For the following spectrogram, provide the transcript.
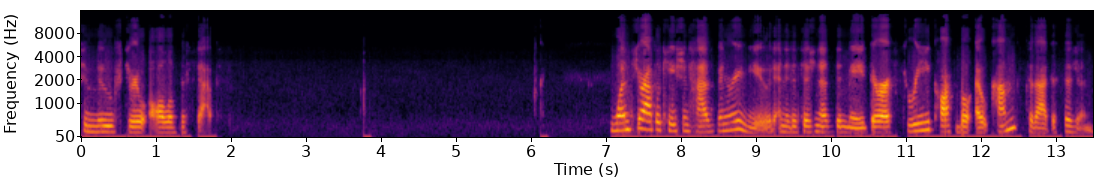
to move through all of the steps. Once your application has been reviewed and a decision has been made, there are three possible outcomes to that decision.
